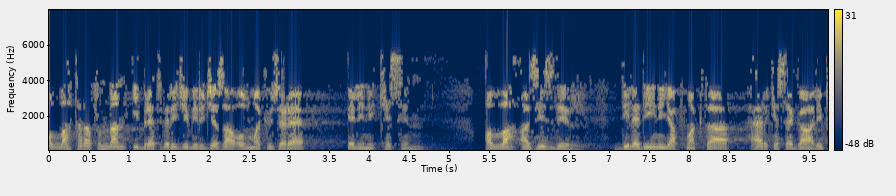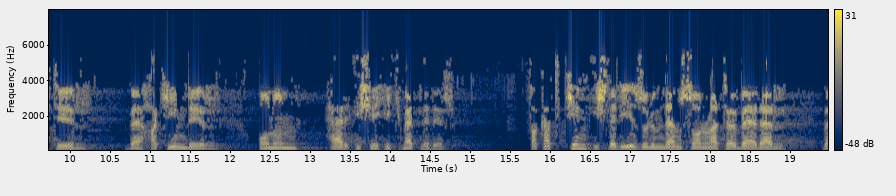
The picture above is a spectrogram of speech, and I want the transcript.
Allah tarafından ibret verici bir ceza olmak üzere elini kesin.'' Allah azizdir, dilediğini yapmakta herkese galiptir ve hakimdir. Onun her işi hikmetledir. Fakat kim işlediği zulümden sonra tövbe eder ve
